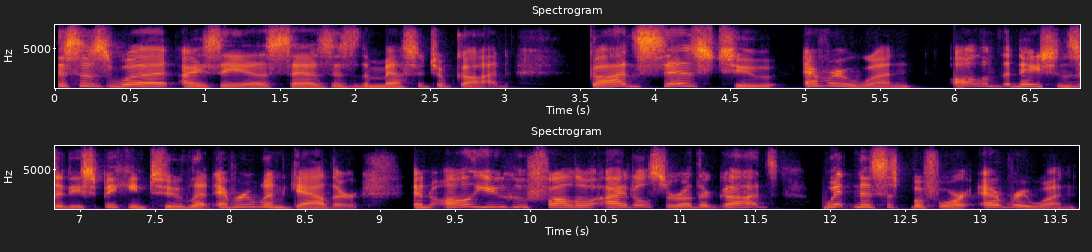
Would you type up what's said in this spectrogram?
This is what Isaiah says is the message of God. God says to everyone all of the nations that he's speaking to, let everyone gather. And all you who follow idols or other gods, witness before everyone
